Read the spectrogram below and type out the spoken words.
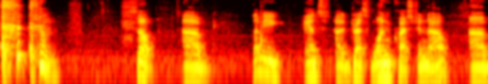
so, um, let me ans- address one question now. Uh,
